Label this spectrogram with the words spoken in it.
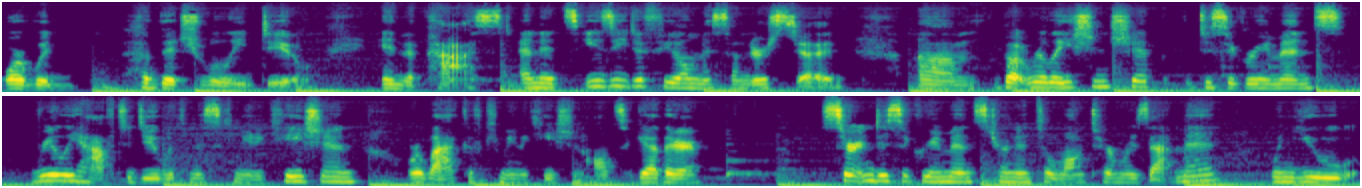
or would habitually do in the past. And it's easy to feel misunderstood. Um, but relationship disagreements really have to do with miscommunication or lack of communication altogether. Certain disagreements turn into long term resentment when you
